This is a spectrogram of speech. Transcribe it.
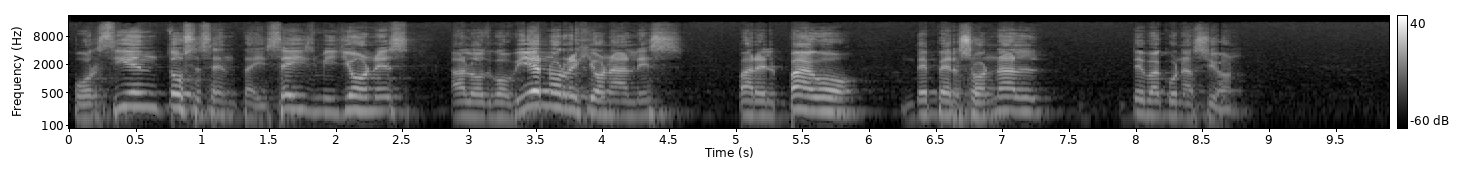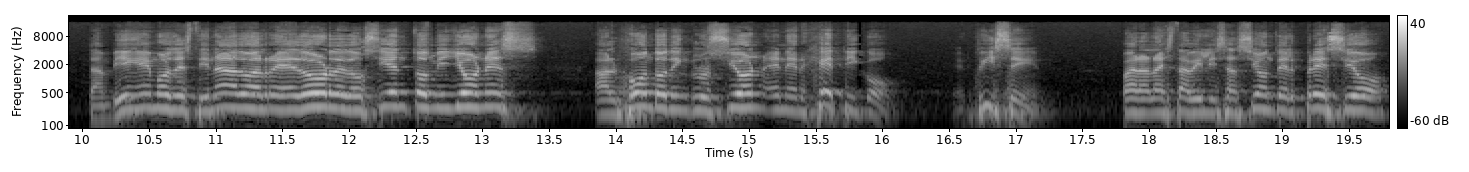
por 166 millones a los gobiernos regionales para el pago de personal de vacunación. También hemos destinado alrededor de 200 millones al Fondo de Inclusión Energético, FICE, para la estabilización del precio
